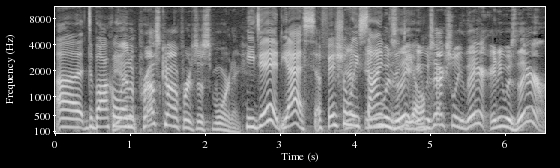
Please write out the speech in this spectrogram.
uh, debacle. He had a press conference this morning. he did, yes, officially And- and signed he was the there. deal. He was actually there, and he was there.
